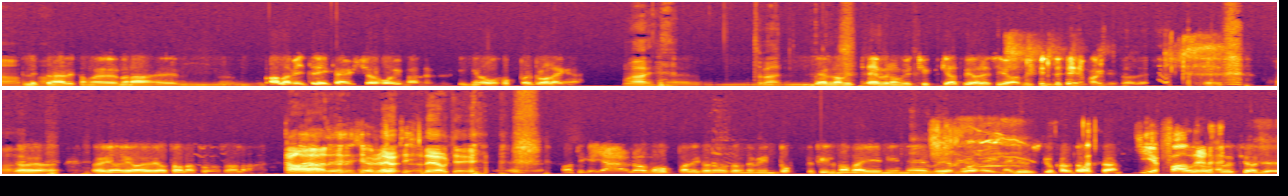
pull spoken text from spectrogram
Ja, Lite ja. här liksom, jag menar, eh, alla vi tre kan ju köra hoj men ingen av oss hoppar ju bra längre. Nej, Eh, Tyvärr. Även om, vi, även om vi tycker att vi gör det så gör vi inte det faktiskt. Jag, jag, jag, jag, jag talar för oss alla. Ja, det gör du rätt i. det, det är okej. Man tycker jävlar om att hoppa liksom. Det var som när min dotter filmade mig i min, eh, vår egna grusgrupp för ett tag sedan. Ge fan Och, det och där. så, körde,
